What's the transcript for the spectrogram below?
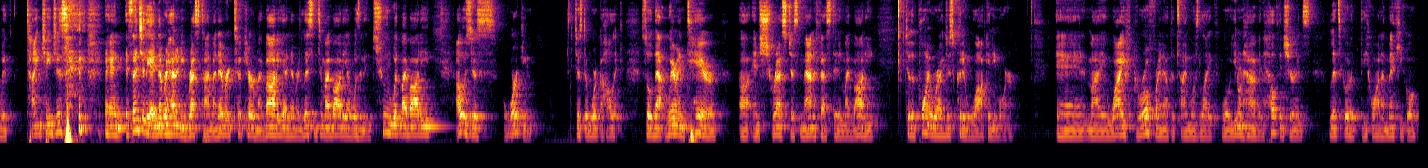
with time changes. and essentially, I never had any rest time. I never took care of my body. I never listened to my body. I wasn't in tune with my body. I was just working, just a workaholic. So that wear and tear uh, and stress just manifested in my body to the point where I just couldn't walk anymore. And my wife, girlfriend at the time was like, Well, you don't have health insurance. Let's go to Tijuana, Mexico,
